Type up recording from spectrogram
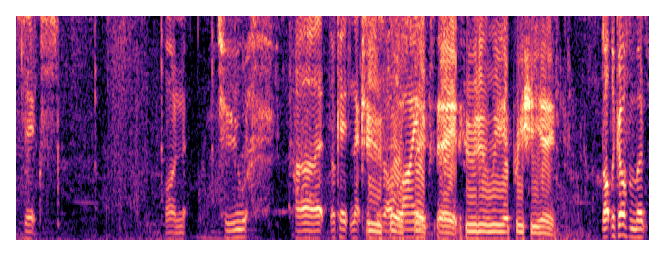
six, one, two. Uh, okay, Nexus Two, is four, online. six, eight. Who do we appreciate? Not the government.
